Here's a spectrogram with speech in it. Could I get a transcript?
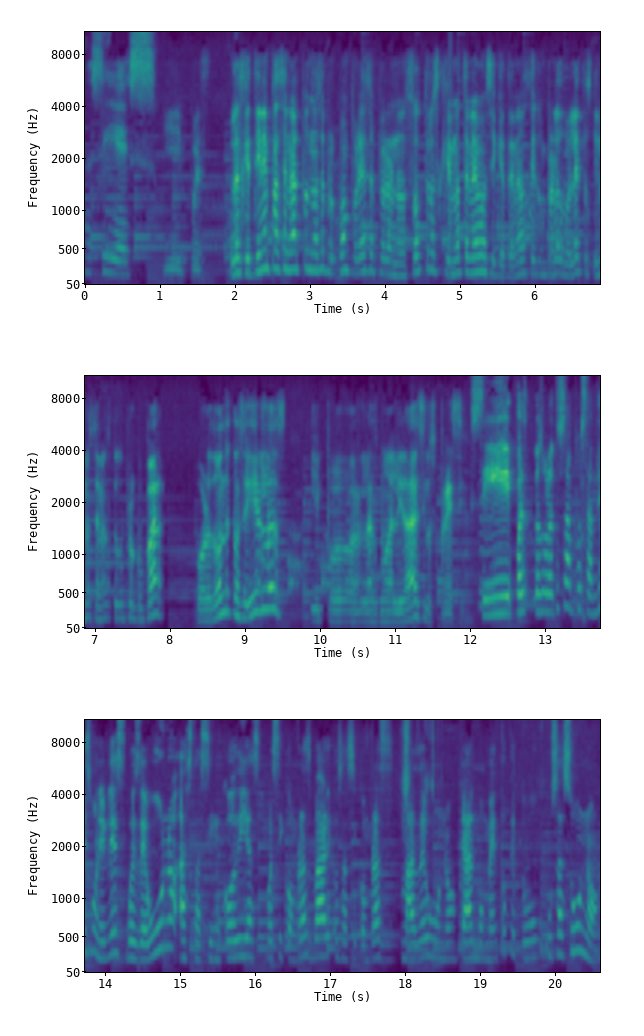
Así es. Y pues los que tienen pase anual, pues no se preocupan por eso, pero nosotros que no tenemos y que tenemos que comprar los boletos, sí nos tenemos que preocupar por dónde conseguirlos y por las modalidades y los precios. Sí, pues los boletos están, pues, están disponibles pues de uno hasta cinco días. Pues si compras varios, o sea, si compras más de uno, al momento que tú usas uno,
